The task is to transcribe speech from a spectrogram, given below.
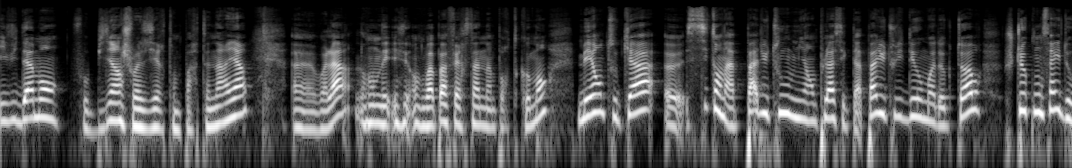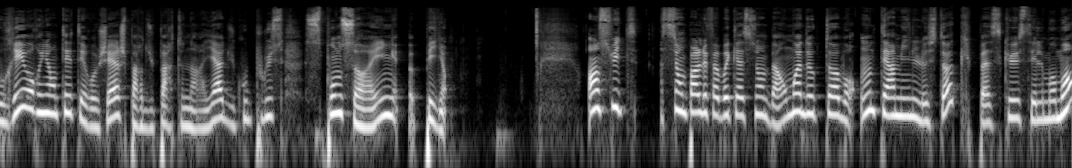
Évidemment, faut bien choisir ton partenariat. Euh, voilà, on est, va pas faire ça n'importe comment. Mais en tout cas, euh, si t'en as pas du tout mis en place et que t'as pas du tout d'idée au mois d'octobre, je te conseille de réorienter tes recherches par du partenariat, du coup plus sponsoring euh, payant. Ensuite, si on parle de fabrication, ben au mois d'octobre, on termine le stock parce que c'est le moment.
